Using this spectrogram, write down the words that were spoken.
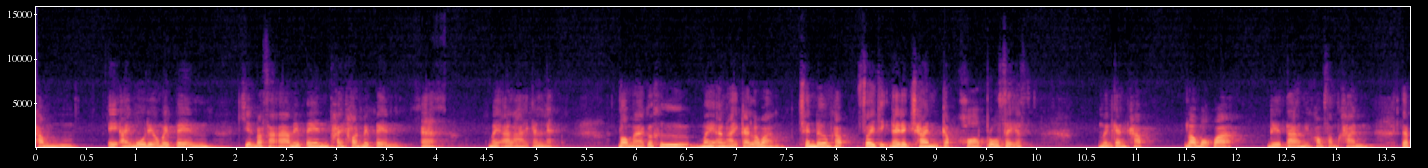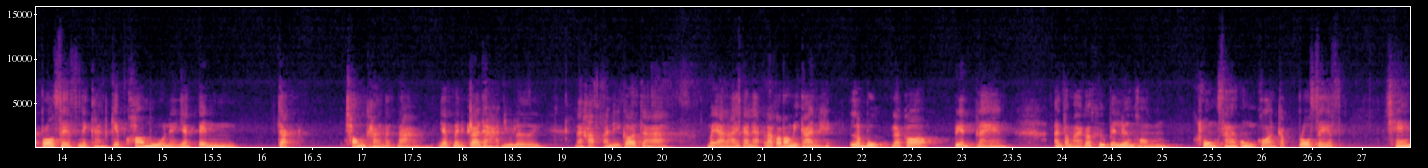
ทำ AI โมเดลไม่เป็น เขียนภาษา R ไม่เป็น Python ไม่เป็น อะ ไม่อะไรกันแหละ ต่อมาก็คือไม่อะไรกันระหว่าง เช่นเดิมครับ strategic direction กับ core process เหมือนกันครับ เราบอกว่า Data มีความสำคัญ แต่ process ในการเก็บข้อมูลเนี่ยยังเป็นจากช่องทางต่างๆ ยังเป็นกระดาษอยู่เลยนะครับ อันนี้ก็จะไม่อะไรกันแล้ว เราก็ต้องมีการระบุแล้วก็เปลี่ยนแปลง อันต่อมาก็คือเป็นเรื่องของโครงสร้างองค์กรกับ process เช่น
